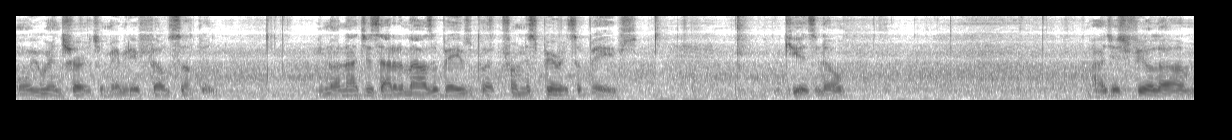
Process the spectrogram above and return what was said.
when we were in church, and maybe they felt something. You know, not just out of the mouths of babes, but from the spirits of babes. The kids know. I just feel um,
